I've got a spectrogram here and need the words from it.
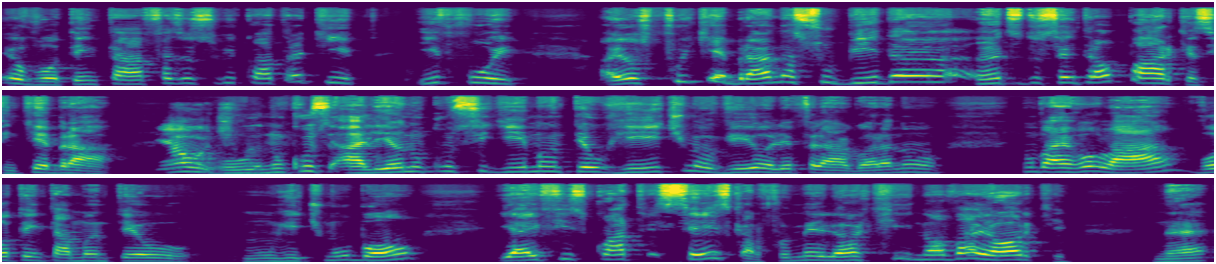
eu vou tentar fazer o sub 4 aqui. E fui. Aí eu fui quebrar na subida antes do Central Park, assim, quebrar. É a última. O, não, ali eu não consegui manter o ritmo, eu vi, olhei e falei, ah, agora não, não vai rolar, vou tentar manter o, um ritmo bom. E aí fiz 4 e 6, cara, foi melhor que Nova York, né?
